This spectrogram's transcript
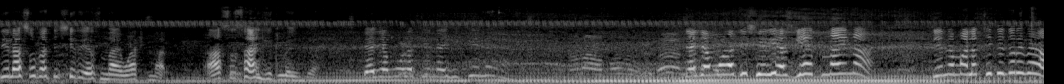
तिला सुद्धा ती सिरियस नाही वाटणार असं सांगितलंय मी त्याच्यामुळं तिने हे केलं. ना त्याच्यामुळं ती सिरियस घेत नाही ना. तिने मला कितीतरी वेळा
